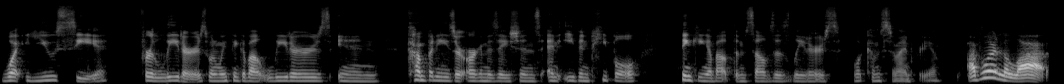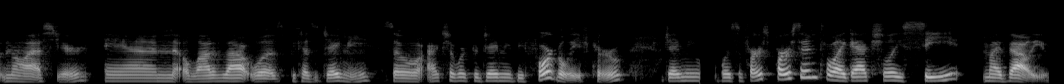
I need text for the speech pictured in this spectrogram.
what you see for leaders when we think about leaders in companies or organizations and even people thinking about themselves as leaders. What comes to mind for you? I've learned a lot in the last year, and a lot of that was because of Jamie. So I actually worked with Jamie before Believe Crew. Jamie was the first person to like actually see my value.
